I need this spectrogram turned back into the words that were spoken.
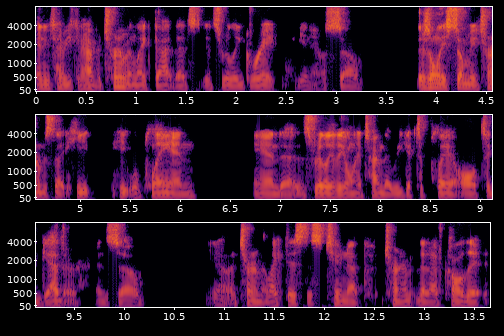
anytime you can have a tournament like that that's it's really great you know so there's only so many tournaments that Heat Heat will play in, and uh, it's really the only time that we get to play it all together. And so, you know, a tournament like this, this tune-up tournament that I've called it,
